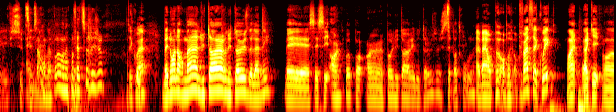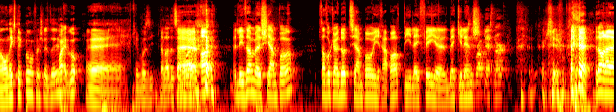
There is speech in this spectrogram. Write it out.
vais Il me subtilement. on n'a pas, on n'a pas fait ça déjà. C'est quoi? Benoît Normand, lutteur, lutteuse de l'année. Mais c'est c'est un, pas, pas un, pas lutteur et lutteuse, je sais pas trop. Là. Eh ben, on peut, on peut, on peut faire ça quick. Ouais, ok, on, on n'explique pas, on fait je le dire. Ouais, go. Euh, ok, vas-y, t'as l'air de Euh, savoir. ah, les hommes euh, chiament pas. Sans aucun doute, chiament pas, ils rapportent. Puis les filles, euh, Becky Lynch. Ok. non, non, non,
